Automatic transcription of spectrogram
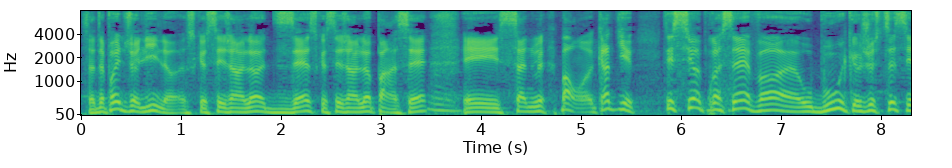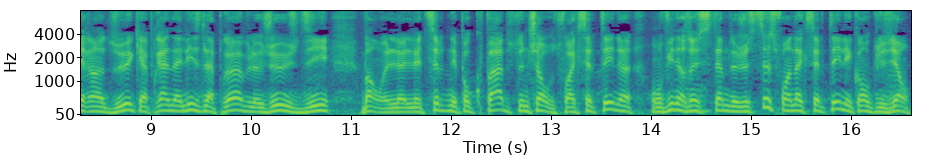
ça devait pas être joli, là, ce que ces gens-là disaient, ce que ces gens-là pensaient. Et ça nous... Bon, quand il y a- tu sais, si un procès va euh, au bout et que justice est rendue et qu'après analyse de la preuve, le juge dit, bon, le, le type n'est pas coupable, c'est une chose. faut accepter, on vit dans un système de justice, faut en accepter les conclusions.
